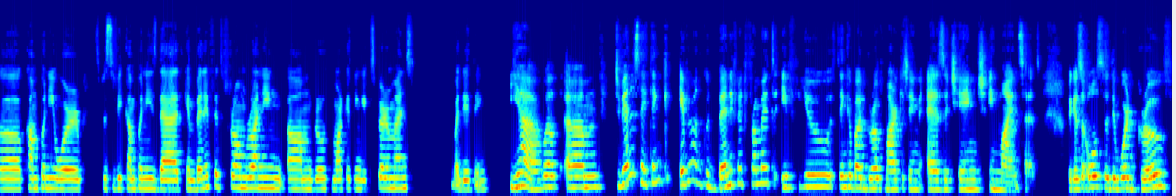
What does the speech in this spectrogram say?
uh, company or specific companies that can benefit from running um, growth marketing experiments? What do you think? Yeah, well, um, to be honest, I think everyone could benefit from it if you think about growth marketing as a change in mindset, because also the word growth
